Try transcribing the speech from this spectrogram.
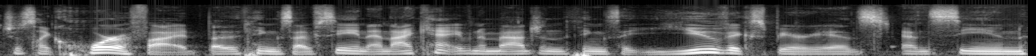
just like horrified by the things I've seen, and I can't even imagine the things that you've experienced and seen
